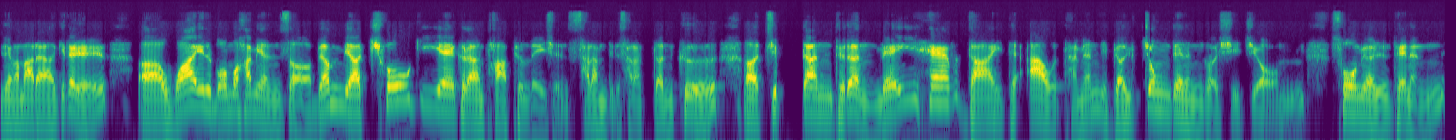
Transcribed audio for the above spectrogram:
내가 말하기를 어, while 뭐뭐 하면서 몇몇 초기의 그런 populations, 사람들이 살았던 그 어, 집 단들은 may have died out 하면 멸종되는 것이죠. 소멸되는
